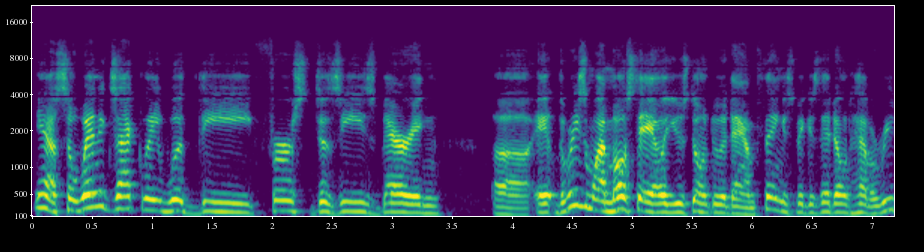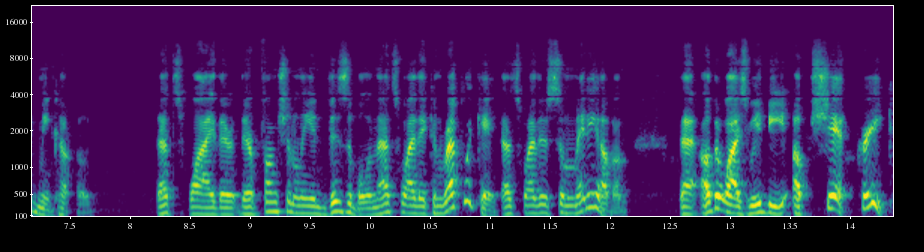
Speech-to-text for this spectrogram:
Yeah. So when exactly would the first disease bearing? Uh, the reason why most ALUs don't do a damn thing is because they don't have a README code. That's why they're they're functionally invisible, and that's why they can replicate. That's why there's so many of them. That otherwise we'd be up shit creek.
